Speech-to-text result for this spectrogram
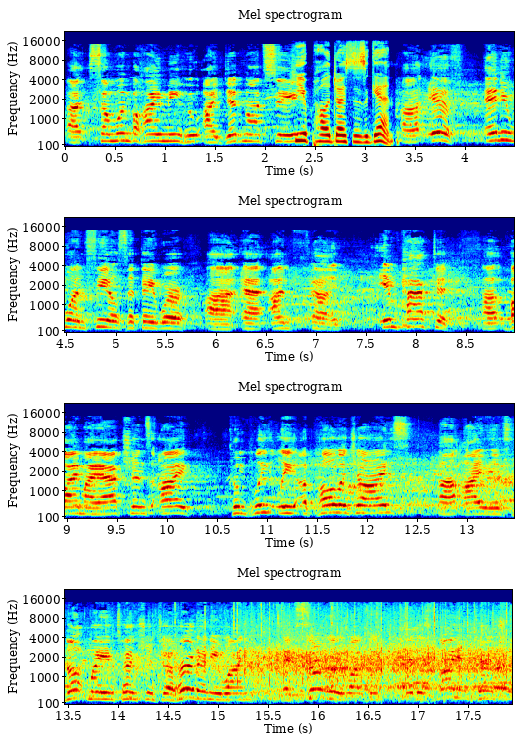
uh, someone behind me who I did not see. He apologizes again. Uh, if anyone feels that they were uh, uh, uh, impacted uh, by my actions, I completely apologize. Uh, I, it's not my intention to hurt anyone. It certainly wasn't. It is my intention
